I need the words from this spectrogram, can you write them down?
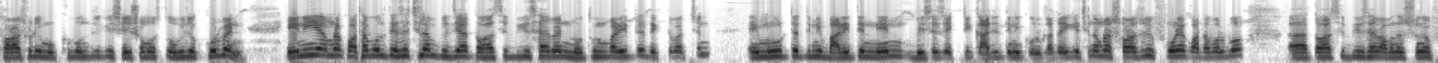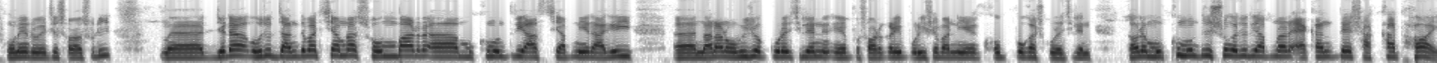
সরাসরি মুখ্যমন্ত্রীকে সেই সমস্ত অভিযোগ করবেন? এ নিয়ে আমরা কথা বলতে এসেছিলাম পিজিয়া তহা সিদ্দিকি সাহেবের নতুন বাড়িতে, দেখতে পাচ্ছেন। এই মুহূর্তে তিনি বাড়িতে নেন, বিশেষ একটি কাজে তিনি কলকাতায় গেছেন আমরা সরাসরি ফোনে কথা বলব। তহা সিদ্দিকি সাহেব আমাদের সঙ্গে ফোনে রয়েছে সরাসরি। যেটা হুজুর জানতে পারছি আমরা সোমবার মুখ্যমন্ত্রী আসছে। আপনি এর আগেই নানান অভিযোগ করেছিলেন সরকারি পরিষেবা নিয়ে ক্ষোভ প্রকাশ করেছিলেন। তাহলে মুখ্যমন্ত্রীর সঙ্গে যদি আপনার একান্তে সাক্ষাৎ হয়,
